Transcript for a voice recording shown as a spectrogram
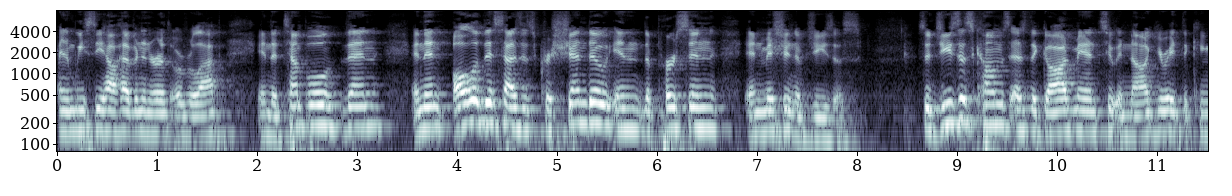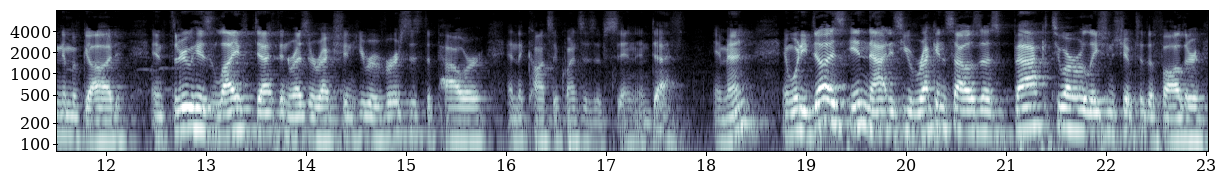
And we see how heaven and earth overlap in the temple then. And then all of this has its crescendo in the person and mission of Jesus. So Jesus comes as the God man to inaugurate the kingdom of God. And through his life, death, and resurrection, he reverses the power and the consequences of sin and death. Amen? And what he does in that is he reconciles us back to our relationship to the Father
